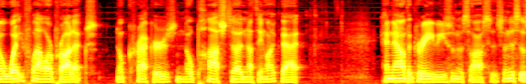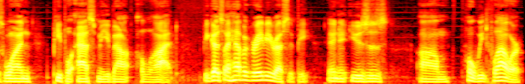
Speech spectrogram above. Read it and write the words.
no white flour products, no crackers, no pasta, nothing like that. And now the gravies and the sauces. And this is one people ask me about a lot because I have a gravy recipe and it uses um, whole wheat flour.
